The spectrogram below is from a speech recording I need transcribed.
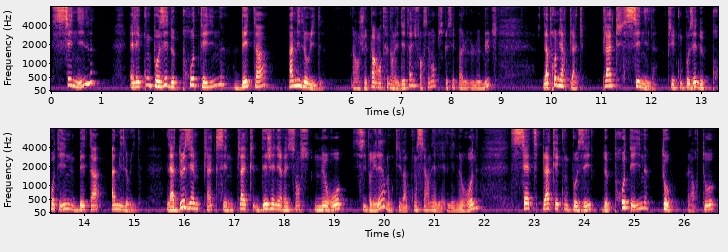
sénile, elle est composée de protéines bêta-amyloïdes. Alors je ne vais pas rentrer dans les détails forcément, puisque ce n'est pas le but. La première plaque, plaque sénile qui est composée de protéines bêta-amyloïdes. La deuxième plaque, c'est une plaque dégénérescence neurofibrillaire, donc qui va concerner les, neurones. Cette plaque est composée de protéines Tau. Alors Tau,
